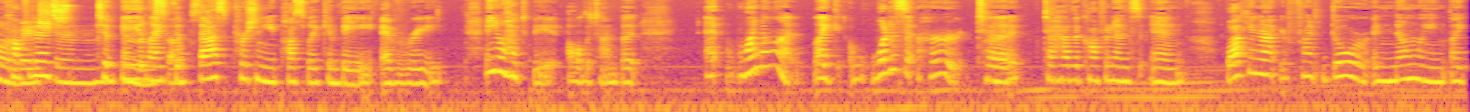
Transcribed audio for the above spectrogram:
confidence motivation to be like the best person you possibly can be every and you don't have to be it all the time but eh, why not like what does it hurt to Right. to have the confidence in walking out your front door and knowing like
